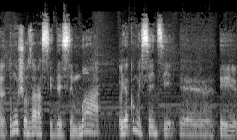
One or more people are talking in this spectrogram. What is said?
Е, Тому що зараз йде зима, в якомусь сенсі е, ти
